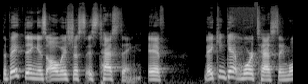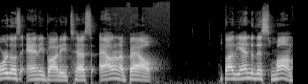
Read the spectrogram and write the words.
the big thing is always just is testing. If they can get more testing, more of those antibody tests out and about by the end of this month,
